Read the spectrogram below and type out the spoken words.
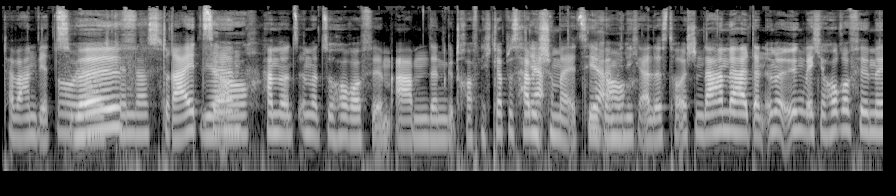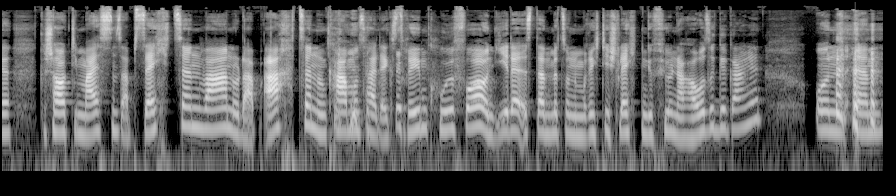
da waren wir Oh ja, zwölf, kenn das. 13, Wir auch. haben wir uns immer zu Horrorfilmabenden getroffen. Ich glaube, das habe Ja, ich schon mal erzählt, wir wenn mich auch. nicht alles täuscht. Und da haben wir halt dann immer irgendwelche Horrorfilme geschaut, die meistens ab 16 waren oder ab 18 und kamen uns halt extrem cool vor und jeder ist dann mit so einem richtig schlechten Gefühl nach Hause gegangen. Und ähm,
